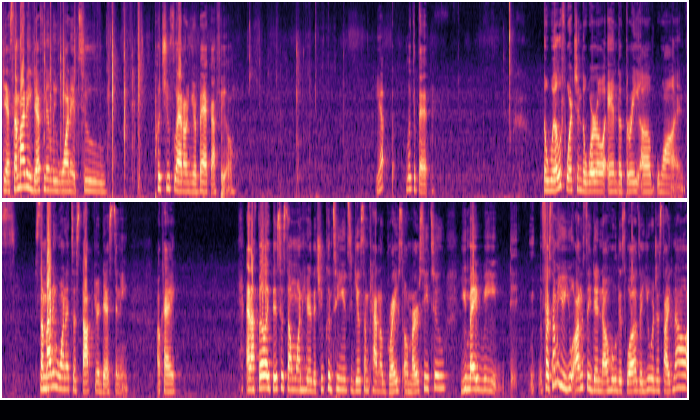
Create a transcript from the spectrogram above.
Yeah somebody definitely wanted to put you flat on your back i feel. Yep look at that. The wheel of fortune the world and the three of wands Somebody wanted to stop your destiny. Okay. And I feel like this is someone here that you continue to give some kind of grace or mercy to. You may be, for some of you, you honestly didn't know who this was, or you were just like, no,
